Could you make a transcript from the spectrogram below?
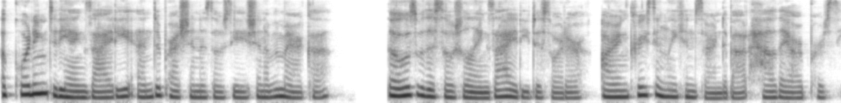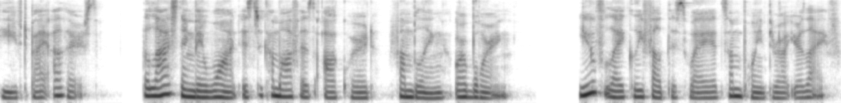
According to the Anxiety and Depression Association of America, those with a social anxiety disorder are increasingly concerned about how they are perceived by others. The last thing they want is to come off as awkward, fumbling, or boring. You've likely felt this way at some point throughout your life,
